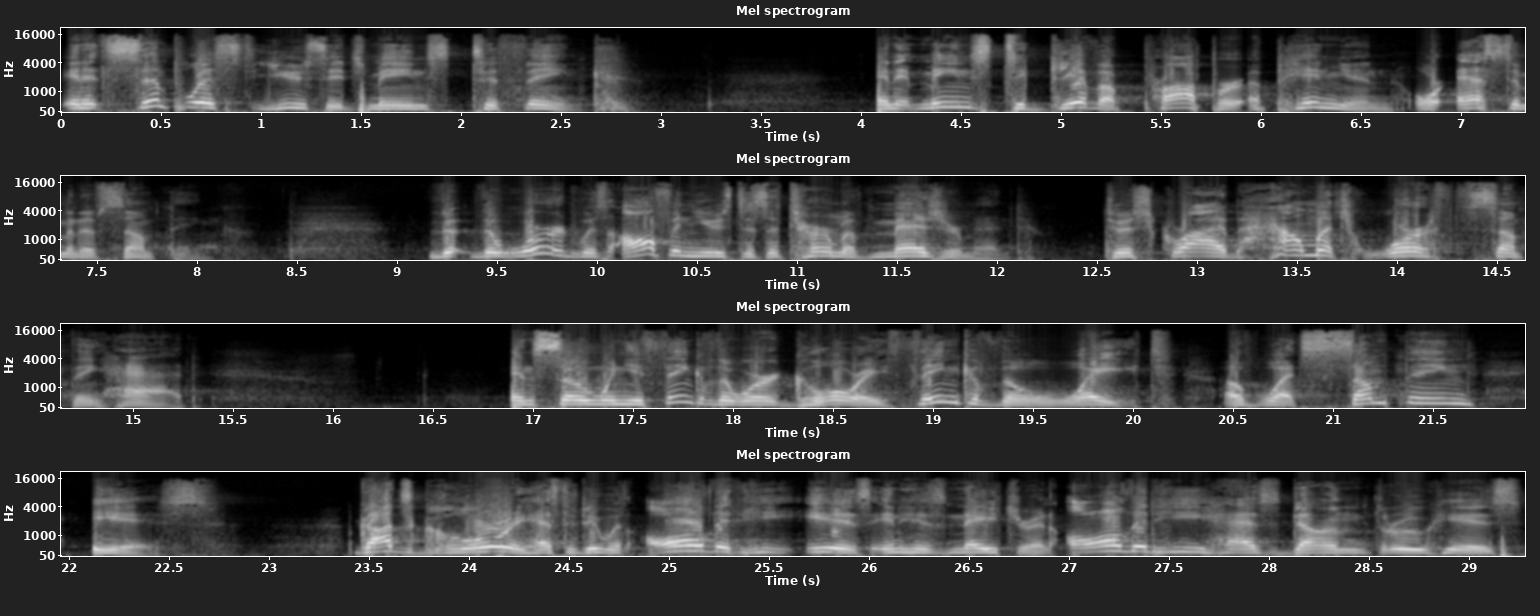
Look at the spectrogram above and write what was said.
in its simplest usage, means to think. And it means to give a proper opinion or estimate of something. The, the word was often used as a term of measurement to ascribe how much worth something had. And so when you think of the word glory, think of the weight of what something is. God's glory has to do with all that He is in His nature and all that He has done through His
